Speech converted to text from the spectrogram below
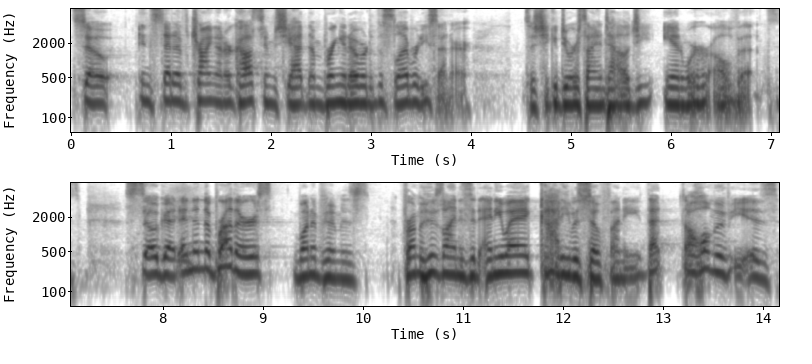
So instead of trying on her costumes, she had them bring it over to the Celebrity Center so she could do her Scientology and wear her outfits. So good. And then the brothers, one of whom is from Whose Line Is It Anyway? God, he was so funny. That the whole movie is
